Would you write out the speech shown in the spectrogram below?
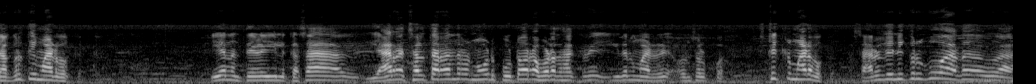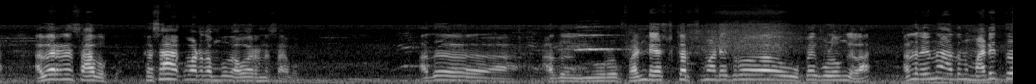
ಜಾಗೃತಿ ಮಾಡ್ಬೇಕು. ಏನಂತೇಳಿ ಇಲ್ಲಿ ಕಸ ಯಾರ ಚಲ್ತಾರಂದ್ರೆ ನೋಡಿ ಫೋಟೋರ ಹೊಡೆದು ಹಾಕ್ರಿ, ಇದನ್ನು ಮಾಡಿರಿ, ಒಂದು ಸ್ವಲ್ಪ ಸ್ಟ್ರಿಕ್ಟ್ ಮಾಡ್ಬೇಕು. ಸಾರ್ವಜನಿಕರಿಗೂ ಅದು ಅವೇರ್ನೆಸ್ ಆಗ್ಬೇಕು. ಕಸ ಹಾಕ್ಬಾರ್ದು ಅಂಬುದು ಅವೇರ್ನೆಸ್ ಆಗ್ಬೇಕು. ಅದು ಅದು ಇವರು ಫಂಡ್ ಎಷ್ಟು ಖರ್ಚು ಮಾಡಿದ್ರು ಉಪಯೋಗ ಬೀಳೋಂಗಿಲ್ಲ. ಅಂದ್ರೆ ಏನು, ಅದನ್ನು ಮಾಡಿದ್ದು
